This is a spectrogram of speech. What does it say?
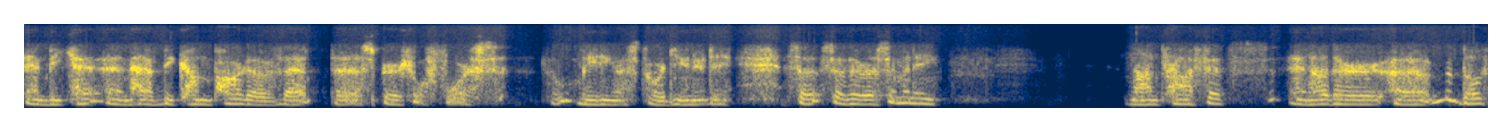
and, beca- and have become part of that uh, spiritual force leading us toward unity. So, so there are so many nonprofits and other, uh, both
